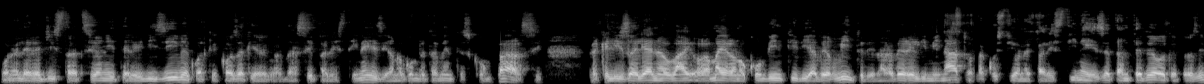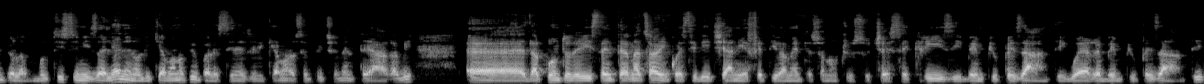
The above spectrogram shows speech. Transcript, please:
o nelle registrazioni televisive qualche cosa che riguardasse i palestinesi, erano completamente scomparsi perché gli israeliani ormai, oramai erano convinti di aver vinto, di non aver eliminato la questione palestinese, tant'è vero che per esempio la, moltissimi israeliani non li chiamano più palestinesi, li chiamano semplicemente arabi. Eh, dal punto di vista internazionale in questi dieci anni effettivamente sono successe crisi ben più pesanti, guerre ben più pesanti,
